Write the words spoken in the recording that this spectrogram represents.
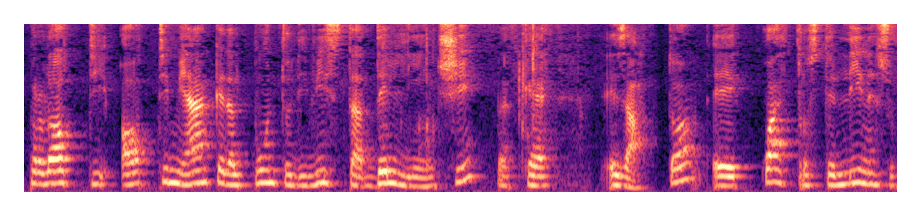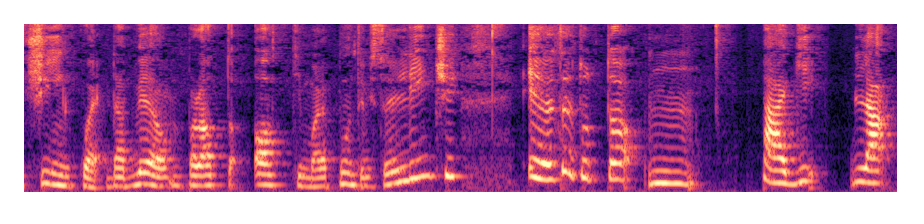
prodotti ottimi anche dal punto di vista dell'Inci, perché esatto, e 4 stelline su 5, davvero un prodotto ottimo dal punto di vista dell'Inci, e oltretutto mh, mm, paghi la,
